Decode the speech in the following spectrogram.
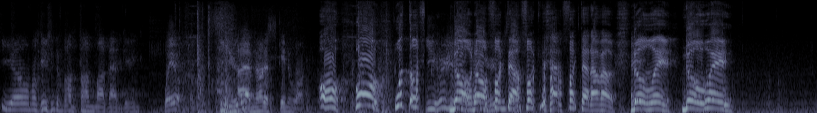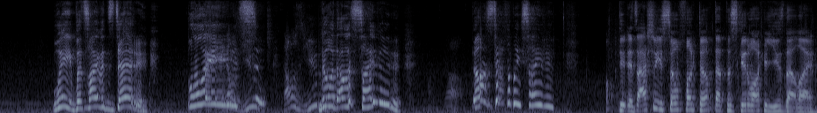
Yo, my, my bad gang. Wait, do you hear I that? am not a skinwalker. Oh, whoa, what the f- You heard No, yourself, no, right? You heard fuck that, fuck that, fuck that, I'm out. No way, no way. Wait, but Simon's dead. Wait. That was you. That was you. No, that was Simon. Yeah. That was definitely Simon. Dude, it's actually so fucked up that the Skinwalker used that line.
